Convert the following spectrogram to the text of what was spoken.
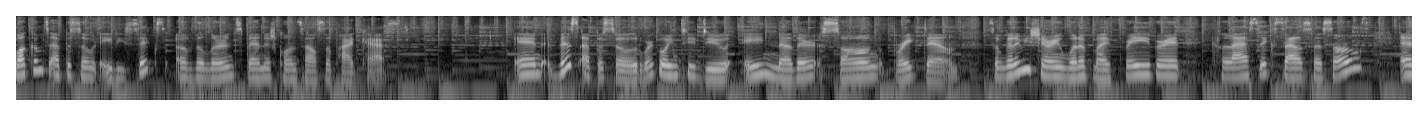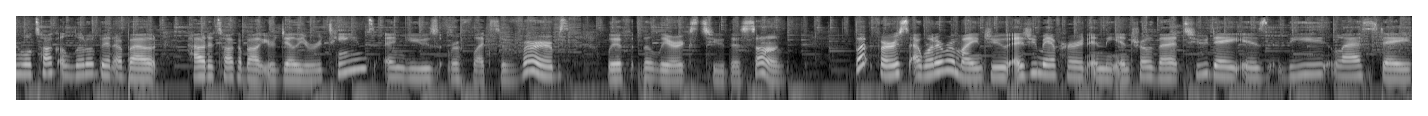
Welcome to episode 86 of the Learn Spanish con Salsa podcast. In this episode, we're going to do another song breakdown. So, I'm going to be sharing one of my favorite classic salsa songs, and we'll talk a little bit about how to talk about your daily routines and use reflexive verbs with the lyrics to this song. But first, I want to remind you, as you may have heard in the intro, that today is the last day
